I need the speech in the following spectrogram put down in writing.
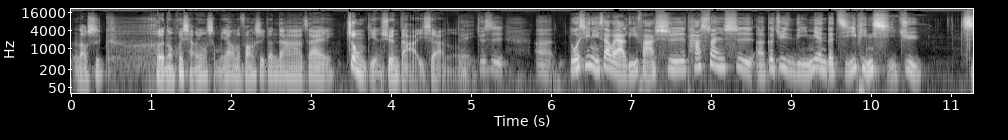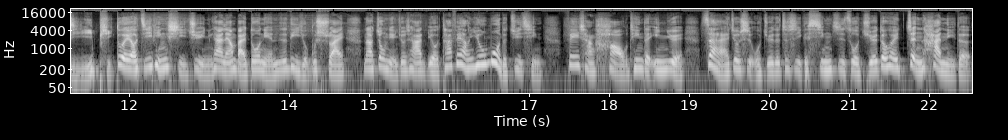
嗯、老师可能会想用什么样的方式跟大家再重点宣达一下呢？对，就是呃，罗西尼塞维亚理发师，他算是呃歌剧里面的极品喜剧。极品对哦，极品喜剧，你看两百多年，这历久不衰。那重点就是它有它非常幽默的剧情，非常好听的音乐。再来就是，我觉得这是一个新制作，绝对会震撼你的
